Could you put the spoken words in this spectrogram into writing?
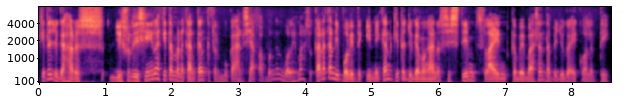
kita juga harus justru di sinilah kita menekankan keterbukaan siapa pun kan boleh masuk. Karena kan di politik ini kan kita juga menganut sistem selain kebebasan tapi juga equality.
